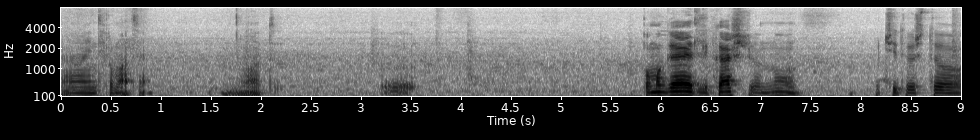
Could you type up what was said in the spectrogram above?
э, информация. Вот. Помогает ли кашлю? Ну, учитывая, что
